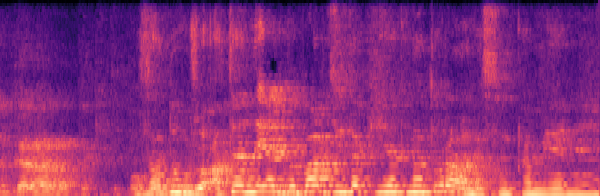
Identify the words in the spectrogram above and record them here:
Ten Carrara taki typowy. Za dużo, a ten jakby bardziej taki jak naturalne są kamienie.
